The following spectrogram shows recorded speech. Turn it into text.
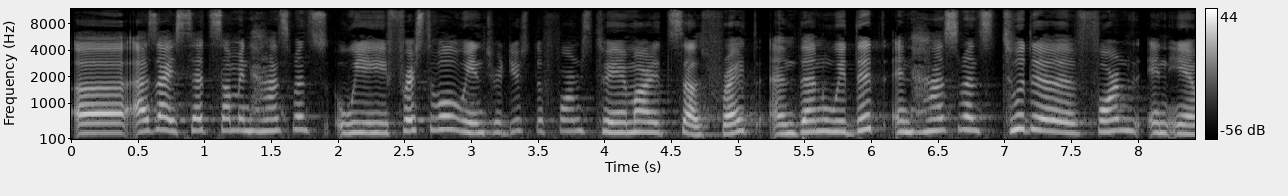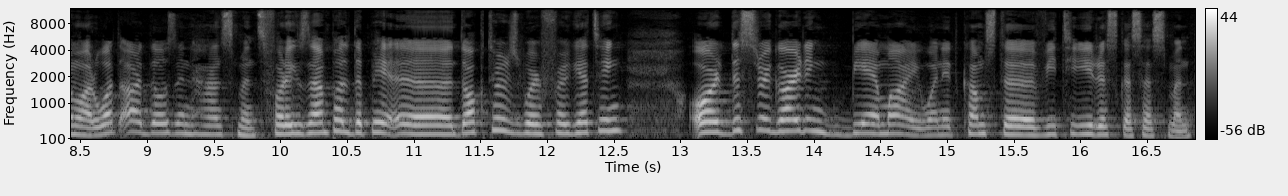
uh, as I said, some enhancements. We First of all, we introduced the forms to EMR itself, right? And then we did enhancements to the form in EMR. What are those enhancements? For example, the uh, doctors were forgetting or disregarding BMI when it comes to VTE risk assessment.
